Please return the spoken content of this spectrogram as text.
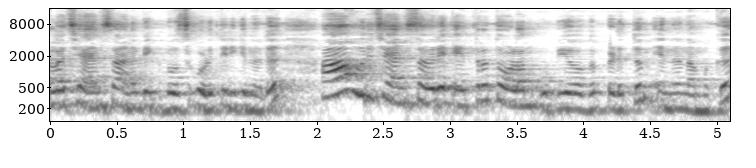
വരുത്താനുള്ള ചാൻസ് ആണ് ബിഗ് ബോസ് കൊടുത്തിരിക്കുന്നത്. ആ ഒരു ചാൻസ് അവർ എത്രത്തോളം ഉപയോഗപ്പെടുത്തും എന്ന് നമുക്ക്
